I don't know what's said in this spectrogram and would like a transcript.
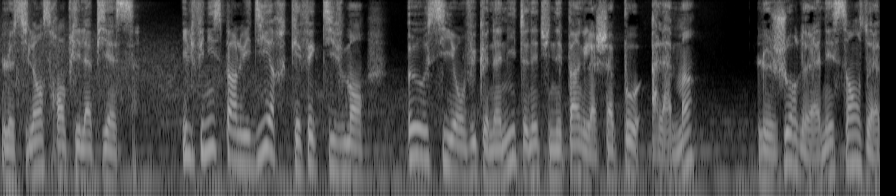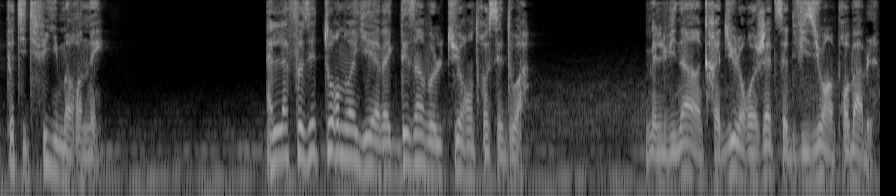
le silence remplit la pièce. Ils finissent par lui dire qu'effectivement, eux aussi ont vu que Nanny tenait une épingle à chapeau à la main le jour de la naissance de la petite fille mort-née. Elle la faisait tournoyer avec désinvolture entre ses doigts. Melvina, incrédule, rejette cette vision improbable.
